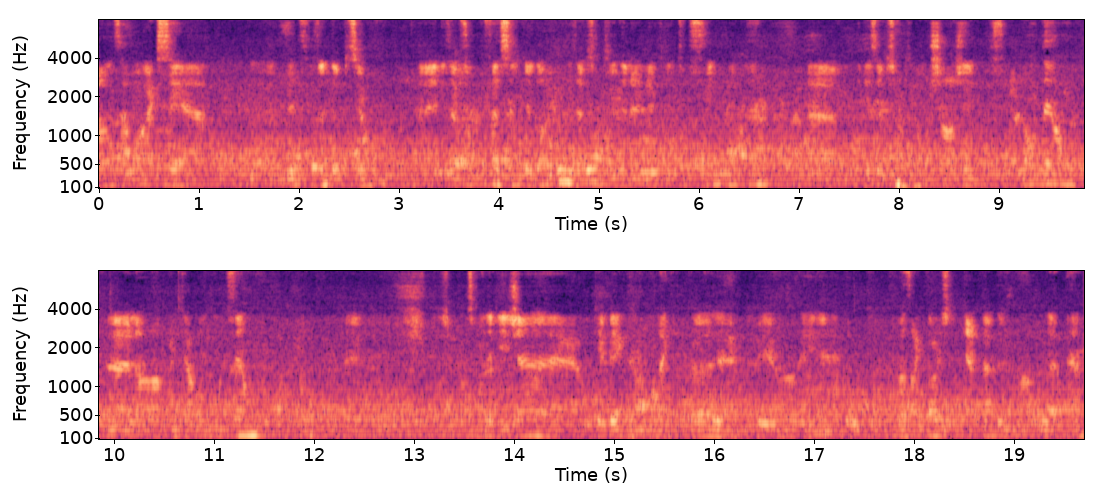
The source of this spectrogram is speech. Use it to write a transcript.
pense, avoir accès à une multitude d'options. Des options plus faciles que d'autres, des options qui donnent un levier tout de suite des options qui vont changer sur le long terme euh, l'empreinte carbone d'une ferme. Pense qu'on a des gens euh, au Québec, dans le monde agricole, euh, PA et euh, d'autres acteurs qui sont capables de jouer un rôle là-dedans,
